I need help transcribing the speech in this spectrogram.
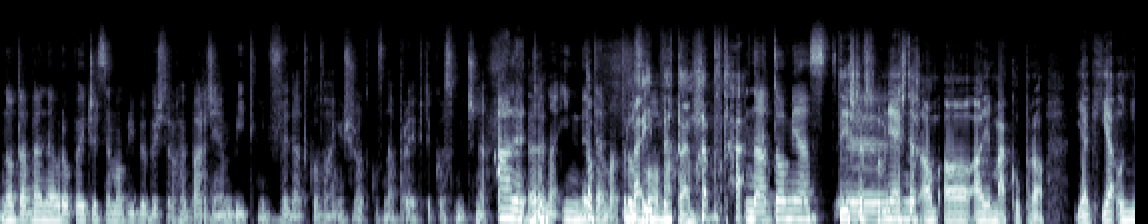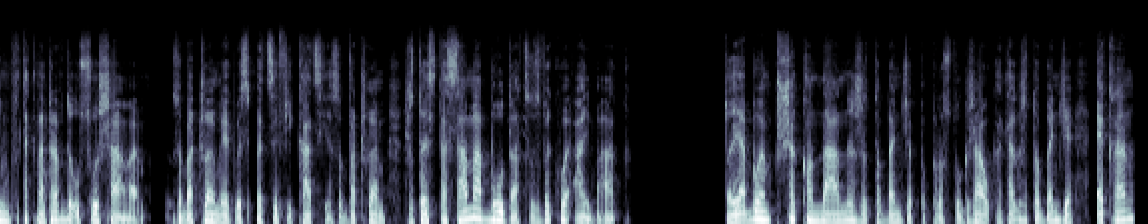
Notabene Europejczycy mogliby być trochę bardziej ambitni w wydatkowaniu środków na projekty kosmiczne, ale to e, na inny to temat Na inny temat, tak. Natomiast... Ty jeszcze e, wspomniałeś no... też o, o iMacu Pro. Jak ja o nim tak naprawdę usłyszałem, zobaczyłem jakby specyfikację, zobaczyłem, że to jest ta sama buda, co zwykły iMac, to ja byłem przekonany, że to będzie po prostu grzałka, tak? Że to będzie ekran,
